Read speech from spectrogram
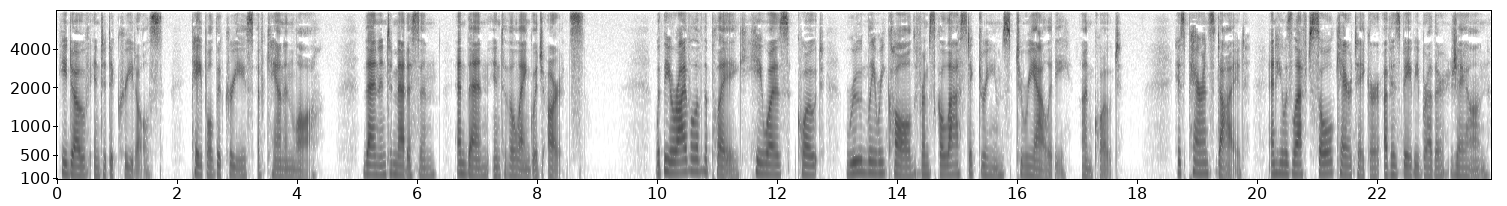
he dove into decretals, papal decrees of canon law, then into medicine, and then into the language arts. With the arrival of the plague, he was, quote, rudely recalled from scholastic dreams to reality. Unquote. His parents died, and he was left sole caretaker of his baby brother, Jehan,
